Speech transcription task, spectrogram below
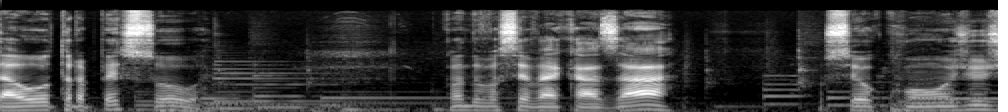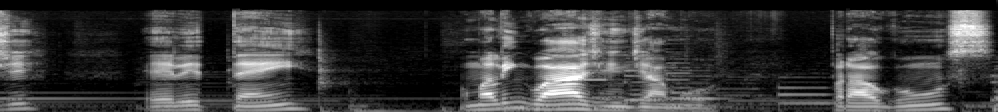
da outra pessoa. Quando você vai casar, o seu cônjuge ele tem uma linguagem de amor. Para alguns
